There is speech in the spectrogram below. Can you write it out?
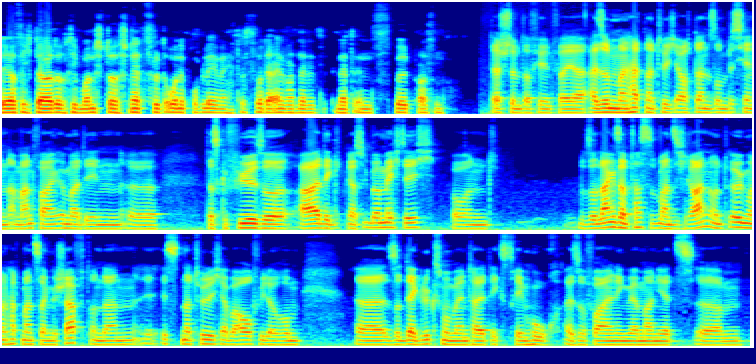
der sich da durch die Monster schnetzelt ohne Probleme. Das würde einfach nicht, nicht ins Bild passen. Das stimmt auf jeden Fall, ja. Also man hat natürlich auch dann so ein bisschen am Anfang immer den, äh, das Gefühl so, ah, der Gegner ist übermächtig und so langsam tastet man sich ran und irgendwann hat man es dann geschafft und dann ist natürlich aber auch wiederum äh, so der Glücksmoment halt extrem hoch. Also vor allen Dingen, wenn man jetzt ähm,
